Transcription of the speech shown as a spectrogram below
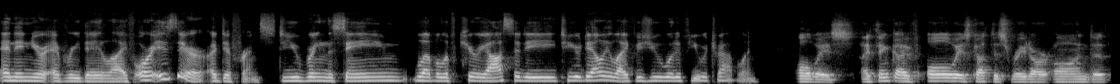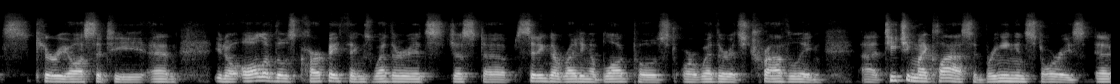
and in your everyday life? Or is there a difference? Do you bring the same level of curiosity to your daily life as you would if you were traveling? always i think i've always got this radar on that's curiosity and you know all of those carpe things whether it's just uh, sitting there writing a blog post or whether it's traveling uh, teaching my class and bringing in stories uh,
